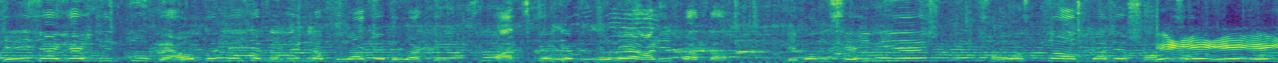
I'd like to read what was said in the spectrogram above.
সেই জায়গায় কিন্তু ব্যাহত নেই যে বিভিন্ন ব্লকে ব্লকে আজকে যে ফোনে আড়ি পাতা এবং সেই নিয়ে সমস্ত আপনাদের এই-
